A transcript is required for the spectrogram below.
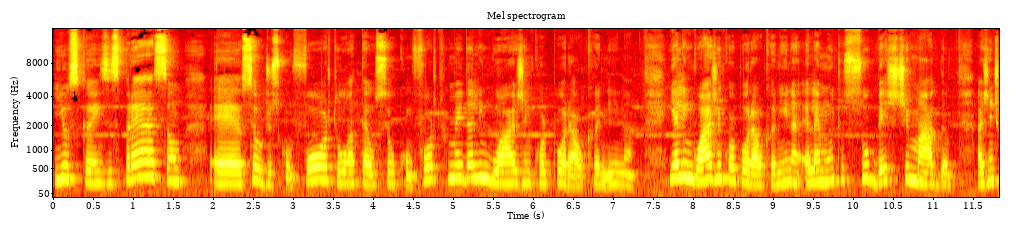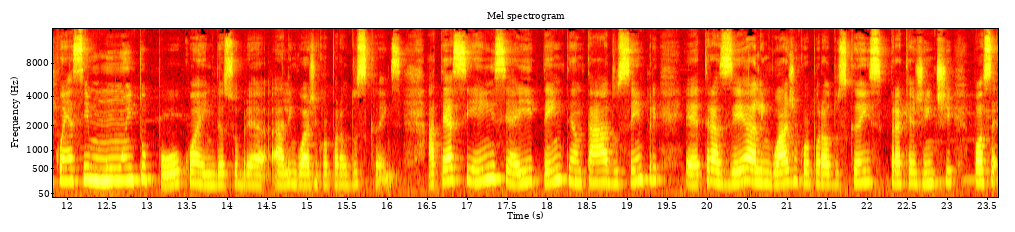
e os cães expressam é, o seu desconforto ou até o seu conforto por meio da linguagem corporal canina. E a linguagem corporal canina ela é muito subestimada. A gente conhece muito pouco ainda sobre a, a linguagem corporal dos cães. Até a ciência aí tem tentado sempre é, trazer a linguagem corporal dos cães para que a gente possa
